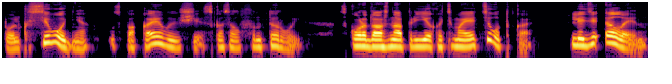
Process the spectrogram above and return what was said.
«Только сегодня», – успокаивающе сказал Фонтерой. «Скоро должна приехать моя тетка, леди Элейн.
